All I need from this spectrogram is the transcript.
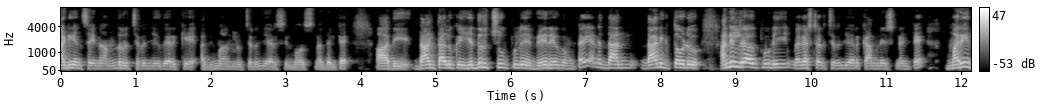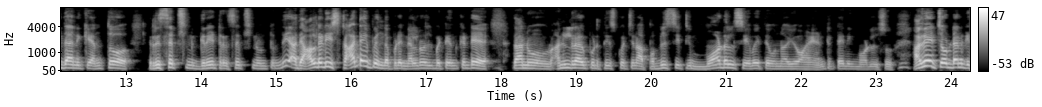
ఆడియన్స్ అయినా అందరూ చిరంజీవి గారికి అభిమానులు చిరంజీవి గారి సినిమా వస్తున్నదంటే అది దాని తాలూకు ఎదురు చూపులు వేరేగా ఉంటాయి. అండ్ దాని దానికి తోడు అనిల్ రావిపూడి మెగాస్టార్ చిరంజీవి గారి కాంబినేషన్ అంటే మరీ దానికి ఎంతో రిసెప్షన్ గ్రేట్ రిసెప్షన్ ఉంటుంది. అది ఆల్రెడీ స్టార్ట్ అయిపోయింది అప్పుడే నెల రోజులు బట్టి. ఎందుకంటే తాను అనిల్ రావిపూడి ఇప్పుడు తీసుకొచ్చిన ఆ పబ్లిసిటీ మోడల్స్ ఏవైతే ఉన్నాయో ఆ ఎంటర్టైనింగ్ మోడల్స్ అవే చూడడానికి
